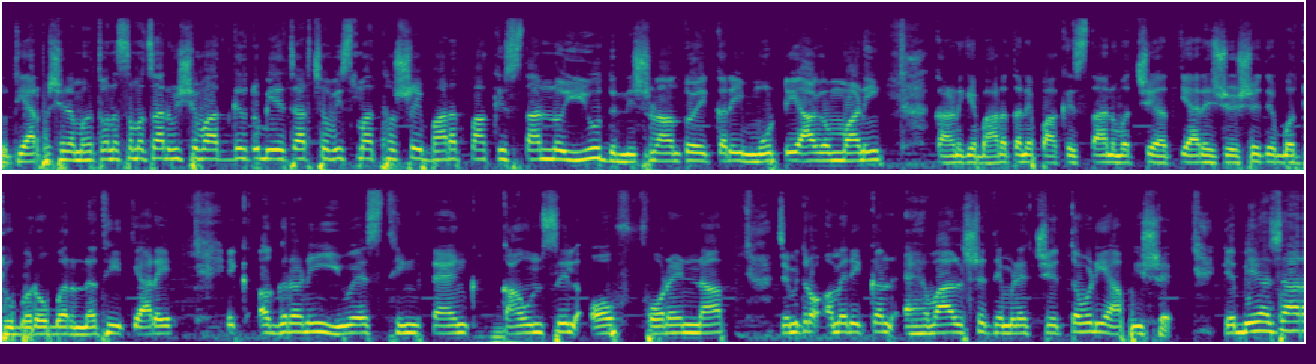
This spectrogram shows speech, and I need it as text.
તો ત્યાર પછીના મહત્વના સમાચાર વિશે વાત કરીએ તો બે હજાર છવ્વીસમાં થશે ભારત પાકિસ્તાનનો યુદ્ધ. નિષ્ણાંતોએ કરી મોટી આગમવાણી. કારણ કે ભારત અને પાકિસ્તાન વચ્ચે અત્યારે જે છે તે બધું બરોબર નથી. ત્યારે એક અગ્રણી US think tank council of ફોરેનના જે મિત્રો અમેરિકન અહેવાલ છે તેમણે ચેતવણી આપી છે કે બે હજાર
